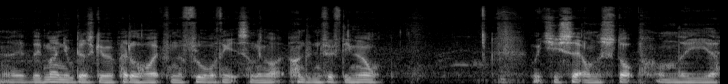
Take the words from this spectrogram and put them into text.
Uh, the manual does give a pedal height from the floor, I think it's something like 150 mil, which you set on the stop on the uh,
